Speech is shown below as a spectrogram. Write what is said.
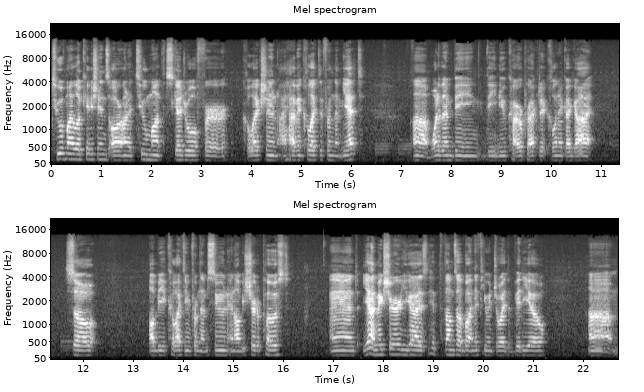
Two of my locations are on a two month schedule for collection. I haven't collected from them yet. Um, one of them being the new chiropractic clinic I got. So I'll be collecting from them soon and I'll be sure to post. And yeah, make sure you guys hit the thumbs up button if you enjoyed the video. Um,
